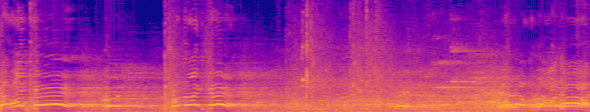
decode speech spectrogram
야, 화이팅! 현우 화이팅! 얘들아, 올라가자!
